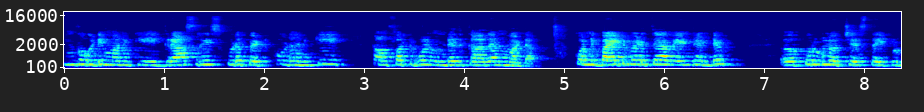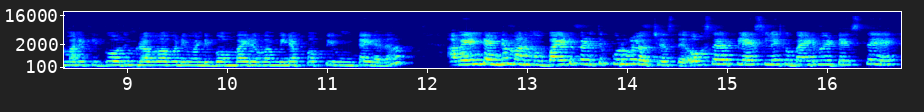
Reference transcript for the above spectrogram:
ఇంకొకటి మనకి గ్రాసరీస్ కూడా పెట్టుకోవడానికి కంఫర్టబుల్ ఉండేది కాదనమాట. కొన్ని బయట పెడితే అవి ఏంటంటే పురుగులు వచ్చేస్తాయి. ఇప్పుడు మనకి గోధుమ రవ్వ అవనివ్వండి బొంబాయి రవ్వ మినప్పప్పు ఉంటాయి కదా. అవి ఏంటంటే మనము బయట పెడితే పురుగులు వచ్చేస్తాయి. ఒకసారి ప్లేస్ లేక బయట పెట్టేస్తే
